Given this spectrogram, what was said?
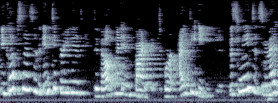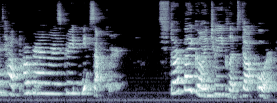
Eclipse is an integrated development environment, or IDE. This means it's meant to help programmers create new software. Start by going to eclipse.org.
